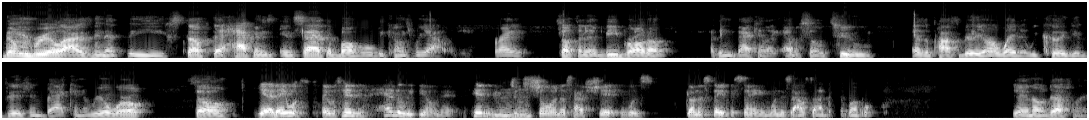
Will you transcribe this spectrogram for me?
them realizing that the stuff that happens inside the bubble becomes reality, right? Something that B brought up, I think back in like episode two, as a possibility or a way that we could get vision back in the real world. So Yeah, they was they was hitting heavily on that, hitting Mhm. just showing us how shit was gonna stay the same when it's outside the bubble. Yeah, no, definitely.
